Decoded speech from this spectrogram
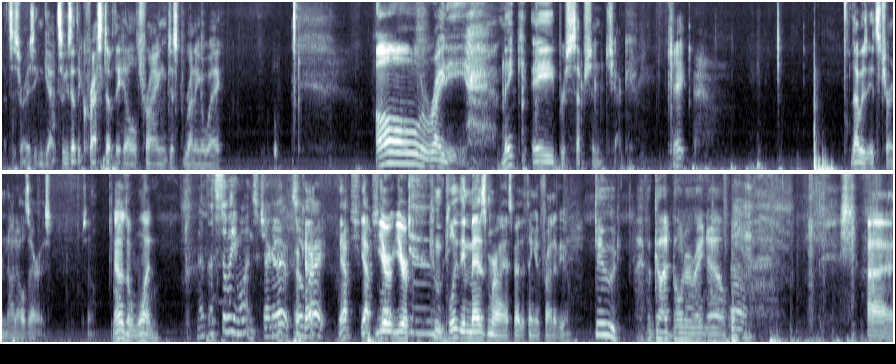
that's as far as he can get. So he's at the crest of the hill, trying, just running away. Alrighty, make a perception check. Okay. That was its turn, not Elzara's. So that was a one. That, that's so many ones. Check it out. So Okay. bright. Yep, Much- yep. much You're you're Dude. completely mesmerized by the thing in front of you. Dude, I have a god boner right now. Oh, uh,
